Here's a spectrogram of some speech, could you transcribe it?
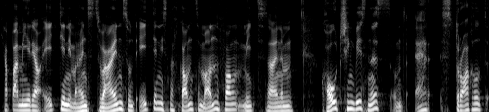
ich habe bei mir ja Etienne im 1 zu 1 und Etienne ist noch ganz am Anfang mit seinem Coaching-Business und er struggelt,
